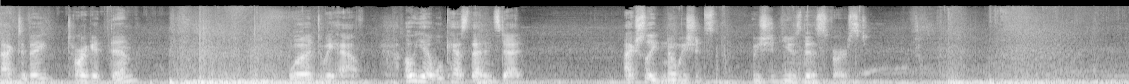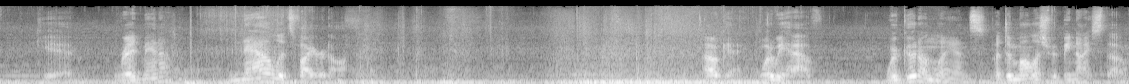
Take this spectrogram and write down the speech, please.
Activate, target them. What do we have? Oh yeah, we'll cast that instead. Actually, no, we should we should use this first. Get red mana. Now let's fire it off. Okay, what do we have? We're good on lands. A demolish would be nice, though.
